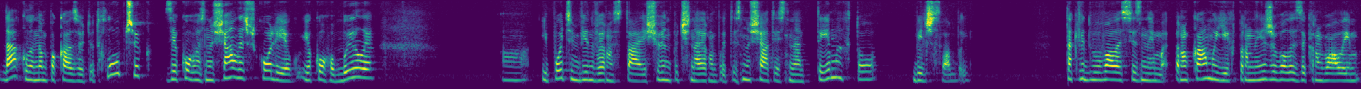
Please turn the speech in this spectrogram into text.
да, коли нам показують от хлопчик, з якого знущались в школі, якого били. А, І потім він виростає. Що він починає робити? Знущатись над тими, хто більш слабий. Так відбувалося з ними. Роками їх принижували, закривали їм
